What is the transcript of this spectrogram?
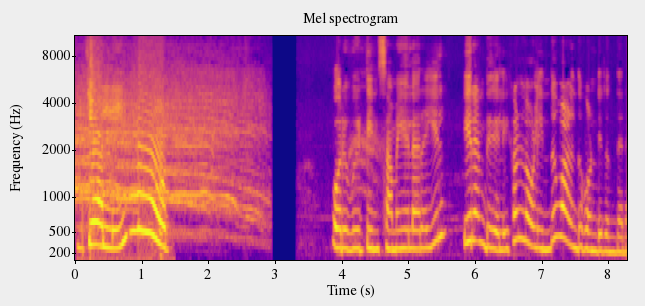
ஜாலி மூட் ஒரு வீட்டின் சமையலறையில் இரண்டு எலிகள் ஒளிந்து வாழ்ந்து கொண்டிருந்தன.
